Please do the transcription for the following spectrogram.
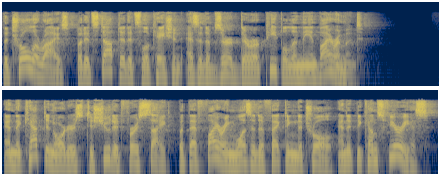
the troll arrives but it stopped at its location as it observed there are people in the environment. And the captain orders to shoot at first sight but that firing wasn't affecting the troll and it becomes furious.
